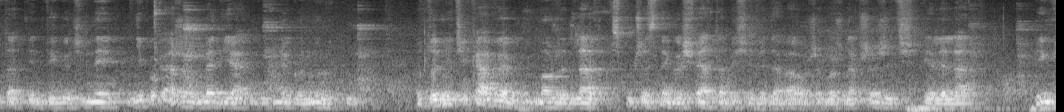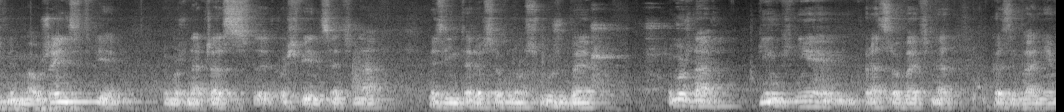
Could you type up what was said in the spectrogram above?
ostatnie dwie godziny, nie pokażą media głównego nurtu. No to nieciekawe może dla współczesnego świata by się wydawało, że można przeżyć wiele lat w pięknym małżeństwie, że można czas e, poświęcać na bezinteresowną służbę, że można pięknie pracować nad ukazywaniem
